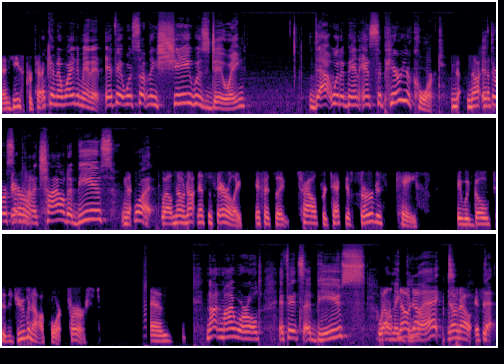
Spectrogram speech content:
And he's protected. Okay, now wait a minute. If it was something she was doing, that would have been in Superior Court. not if there was some kind of child abuse, No- what? Well, no, not necessarily. If it's a child protective service case, it would go to the juvenile court first. And Not in my world. If it's abuse well, or neglect, no, no, no. If it's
